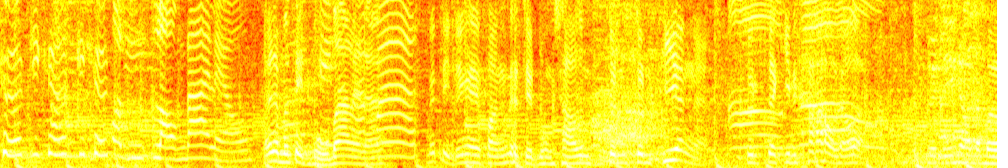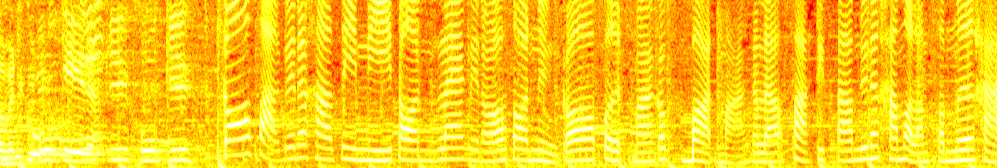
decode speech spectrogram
คุกกี้คุกกี้คุกกี้ร้องได้แล้วเฮ้ยแต่มันติดหูมากเลยนะ พงมากไม่ติดได้ไงฟังตั้งแต่เจ็ดโมงเช้าจนจนจนเที่ยงอะจนจะกินข้าวแล้วอะคืนนี้นอนละเมอเป็นคุกกี้เนี่ยกี้คุกกี้ ก็ฝากด้วยนะคะซีนนี้ตอนแรกเลยเนาะตอนหนึ่งก็เปิดมาก็บาดหมางกันแล้ว ฝากติดตามด้วยนะคะ หมอลำซัมเมอร์ค่ะ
